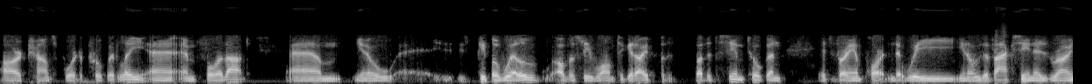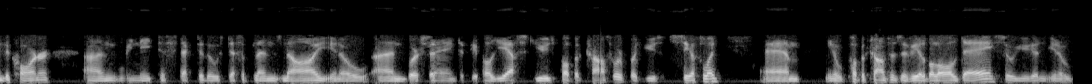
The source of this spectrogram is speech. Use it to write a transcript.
our transport appropriately uh, and for that. Um, you know, uh, people will obviously want to get out, but but at the same token, it's very important that we, you know, the vaccine is round the corner and we need to stick to those disciplines now, you know, and we're saying to people, yes, use public transport, but use it safely. Um, you know, public transport is available all day, so you can, you know,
